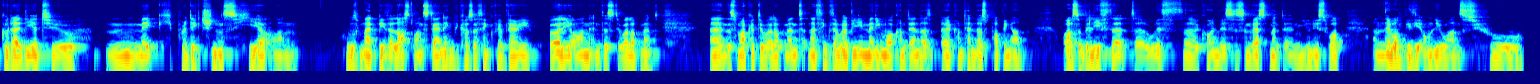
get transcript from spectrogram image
good idea to make predictions here on who might be the last one standing because I think we're very early on in this development uh, this market development. And I think there will be many more contenders, uh, contenders popping up also believe that uh, with uh, Coinbase's investment in Uniswap, um, they won't be the only ones who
